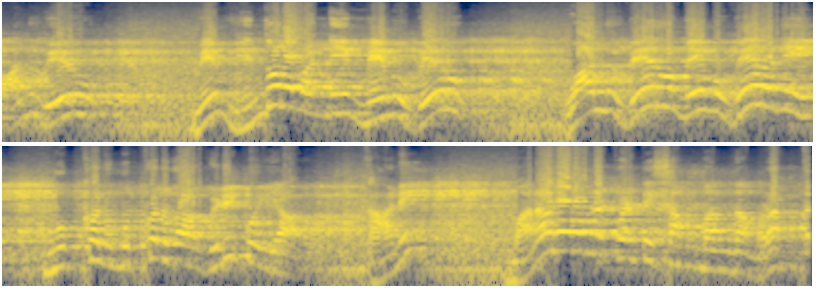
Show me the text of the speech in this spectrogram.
వాళ్ళు వేరు. మేము హిందువులమండి మేము వేరు. వాళ్ళు వేరు మేము వేరని ముక్కలు ముక్కలుగా విడిపోయారు. కానీ మనలో ఉన్నటువంటి సంబంధం రక్త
